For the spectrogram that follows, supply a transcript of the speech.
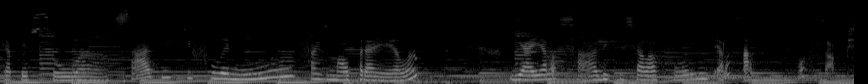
que a pessoa sabe que fulaninho faz mal para ela, e aí ela sabe que se ela for, ela sabe, ela sabe,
